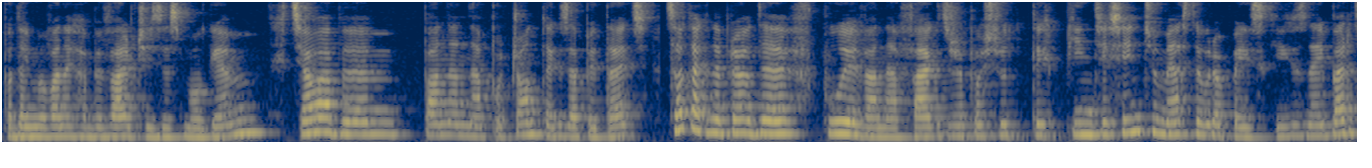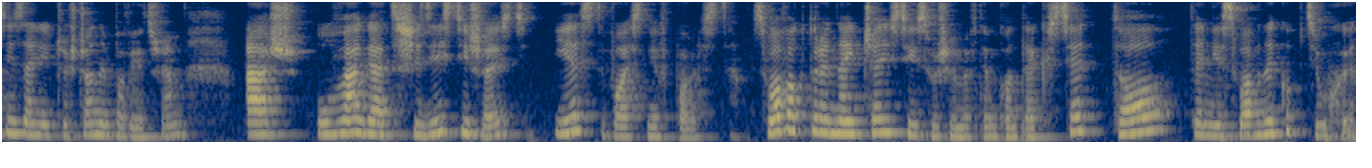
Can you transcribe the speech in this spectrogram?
podejmowanych, aby walczyć ze smogiem, chciałabym Pana na początek zapytać, co tak naprawdę wpływa na fakt, że pośród tych 50 miast europejskich z najbardziej zanieczyszczonym powietrzem, aż, uwaga, 36 jest właśnie w Polsce. Słowo, które najczęściej słyszymy w tym kontekście, to te niesławne kopciuchy.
